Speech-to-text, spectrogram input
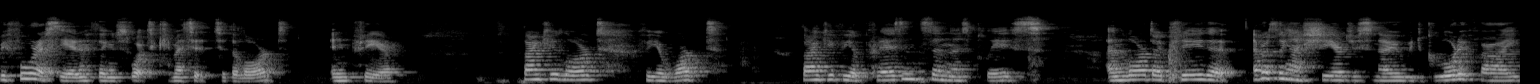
before I say anything, I just want to commit it to the Lord in prayer. Thank you, Lord, for your word. Thank you for your presence in this place. And Lord, I pray that everything I share just now would glorify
